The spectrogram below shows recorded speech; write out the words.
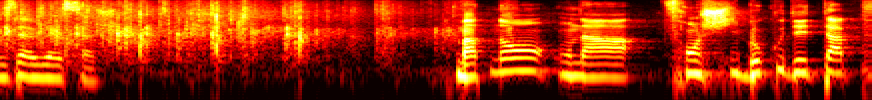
des AESH. Maintenant, on a franchi beaucoup d'étapes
